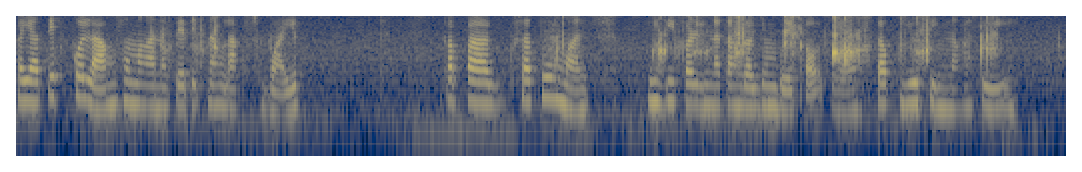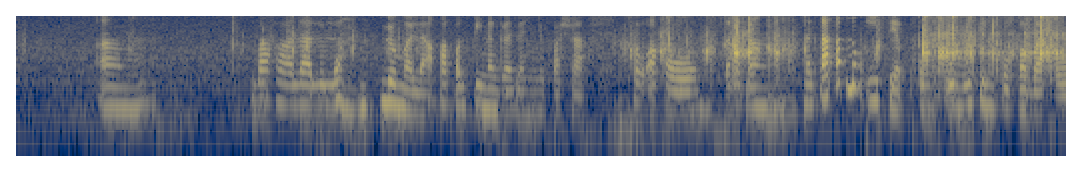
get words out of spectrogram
kaya tip ko lang sa mga nagte-take ng Lux White, kapag sa 2 months, hindi pa rin natanggal yung breakout nyo, stop using na kasi um, baka lalo lang lumala kapag tinagalan nyo pa siya. So, ako, talagang nagtatatlong isip kung ubusin ko pa ba to.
